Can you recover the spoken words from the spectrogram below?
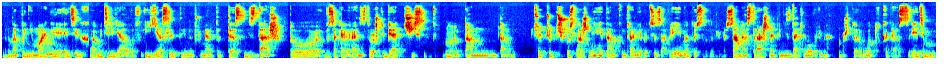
на понимание этих а, материалов. И если ты, например, этот тест не сдашь, то высокая вероятность того, что тебя отчислят. Ну, там, там чуточку сложнее, там контролируется за время. То есть, например, самое страшное – это не сдать вовремя. Потому что вот как раз этим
